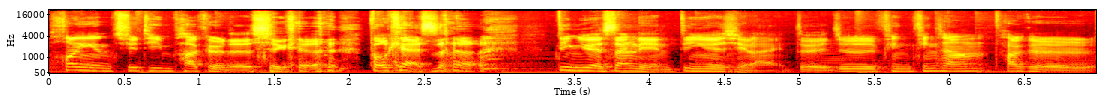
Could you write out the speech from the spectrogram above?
欢迎去听 Parker 的这个 Podcast，订阅三连，订阅起来。对，就是平平常 Parker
